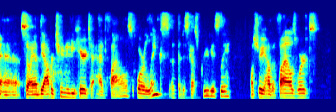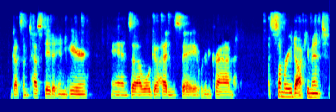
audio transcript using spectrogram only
Uh, so I have the opportunity here to add files or links as I discussed previously. I'll show you how the files works. I've got some test data in here and uh, we'll go ahead and say we're gonna grab a summary document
